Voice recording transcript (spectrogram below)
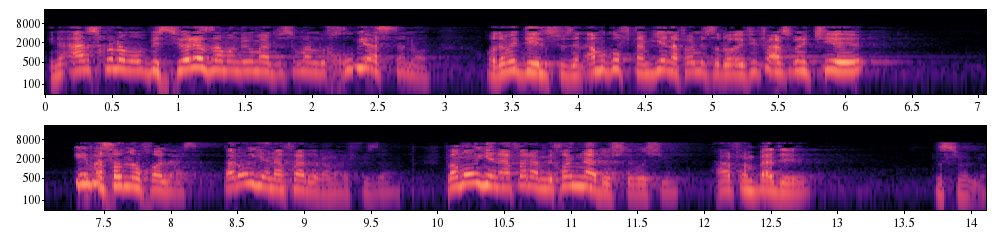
اینو عرض کنم بسیار از نمایندگان مجلس من خوبی هستن آدم دلسوزن. اما گفتم یه نفر مثل رائفی فرض کنید چیه؟ این وسط نخاله است. برای اون یه نفر دارم حرف می‌زنم. و ما یه نفر هم می‌خوایم نداشته باشیم. حرفم بده. بسم الله.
